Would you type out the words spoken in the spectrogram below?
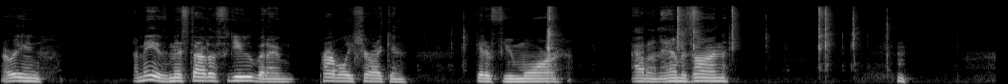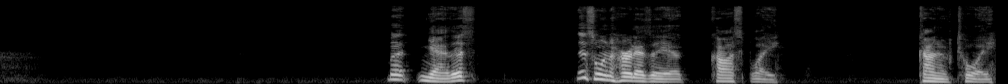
I already, I may have missed out a few, but I'm probably sure I can get a few more out on Amazon. but yeah, this this one hurt as a, cosplay kind of toy.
